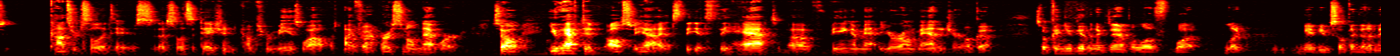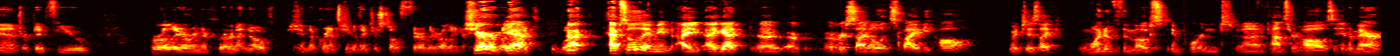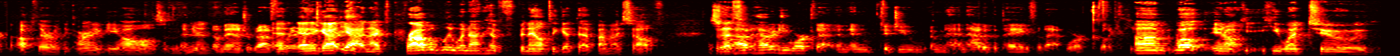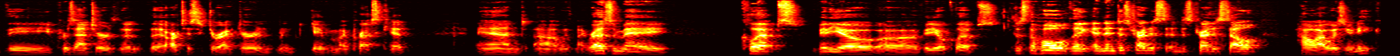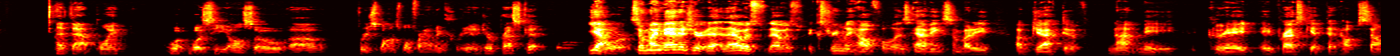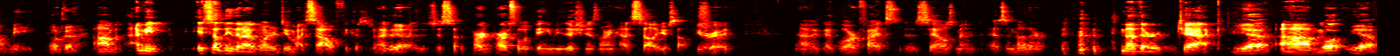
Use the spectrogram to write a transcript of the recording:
concert solicita- uh, solicitation comes from me as well. It's my Okay. personal network. So you have to also, yeah, it's the it's the hat of being a ma- your own manager. Okay. So can you give an example of what, like, maybe something that a manager did for you earlier in your career? And I know in the grand scheme of things, you're still fairly early in your Sure, career. But yeah. Like, what, No, absolutely. I mean, I, I got a, a, a recital at Spivey Hall, which is like one of the most important uh, concert halls in America, up there with the Carnegie Halls. And, and and, a manager got it for and, you. and it got, yeah, and I probably would not have been able to get that by myself. so that's- how, how did he work that? And, and did you and, and how did the pay for that work? Like, Um, well, you know, he, he went to the presenter, the, the artistic director, and, and gave him my press kit, and uh, with my resume, clips, video, uh, video clips, just the whole thing, and then just try to and just try to sell how I was unique. at that point, was he also uh, responsible for having created your press kit? Yeah. Or- so my yeah. manager, that was that was extremely helpful. Is Okay. having somebody objective, not me, create a press kit that helps sell me. Okay. Um, I mean, it's something that I've learned to do myself because I, Yeah. it's just part and parcel with being a musician is learning how to sell yourself. You're Sure. a, a glorified salesman as another another Jack. Yeah. Um, Well, yeah.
